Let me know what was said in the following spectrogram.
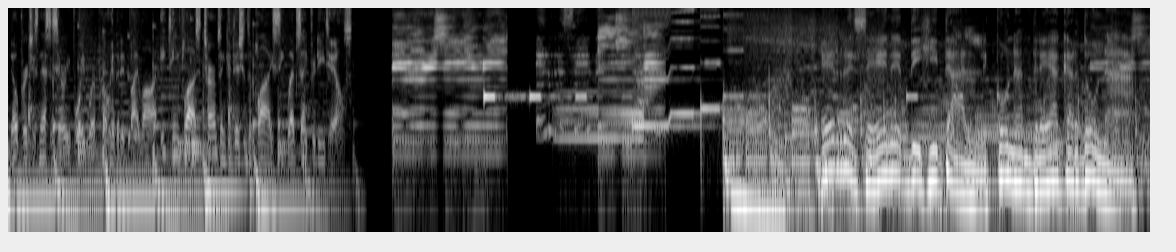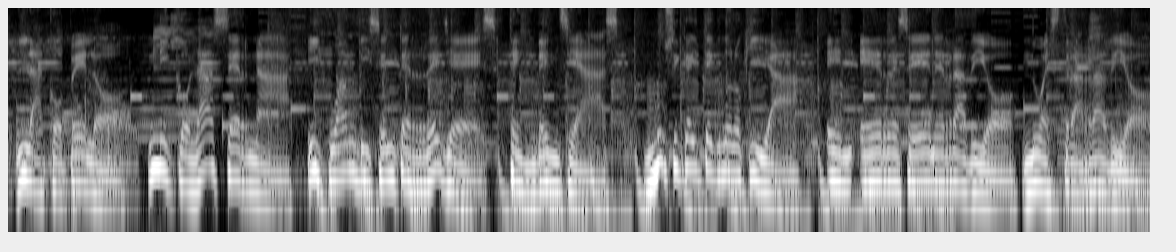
No purchase necessary. Void where prohibited by law. 18 plus terms and conditions apply. See website for details. RCN Digital con Andrea Cardona, La Copelo, Nicolás Serna y Juan Vicente Reyes. Tendencias, música y tecnología en RCN Radio, nuestra radio.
